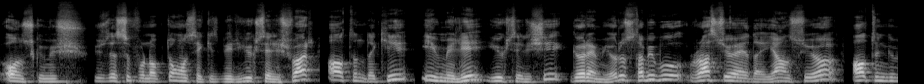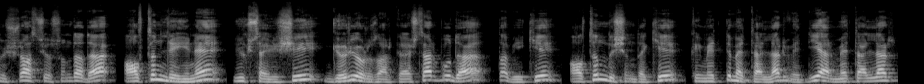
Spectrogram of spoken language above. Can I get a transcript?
ons gümüş %0.18 bir yükseliş var. Altındaki ivmeli yükselişi göremiyoruz. Tabi bu rasyoya da yansıyor. Altın gümüş rasyosunda da altın lehine yükselişi görüyoruz arkadaşlar. Bu da tabii ki altın dışındaki kıymetli metaller ve diğer metaller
